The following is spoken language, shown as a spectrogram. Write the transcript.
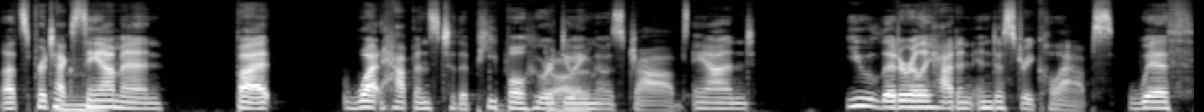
let's protect mm. salmon, but what happens to the people who are Got doing it. those jobs? And you literally had an industry collapse with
